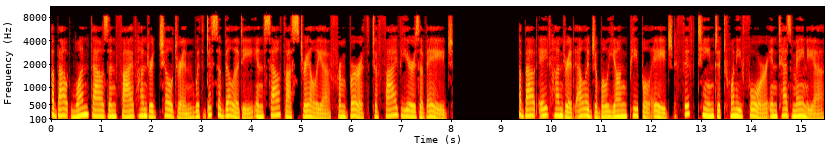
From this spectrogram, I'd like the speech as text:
About 1,500 children with disability in South Australia from birth to 5 years of age. About 800 eligible young people aged 15 to 24 in Tasmania,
